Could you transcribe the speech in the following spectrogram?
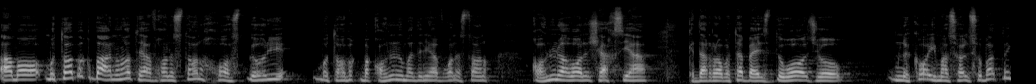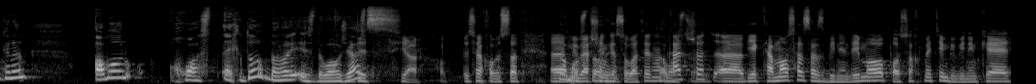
اما مطابق به قانونات افغانستان خواستگاری مطابق به قانون مدنی افغانستان قانون احوال شخصیه که در رابطه به ازدواج و نکاح این مسائل صحبت می‌کنن. اما خواست اقدام برای ازدواج است؟ بسیار خوب. بسیار خوب استاد. میبخشین. که صحبتتان تماس قطع شد. یک تماس هست از بیننده ما. پاسخ میتیم ببینیم که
